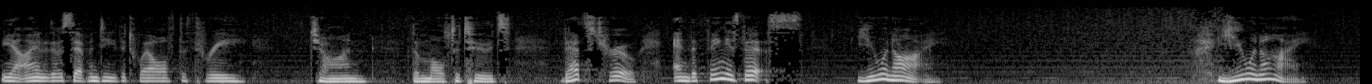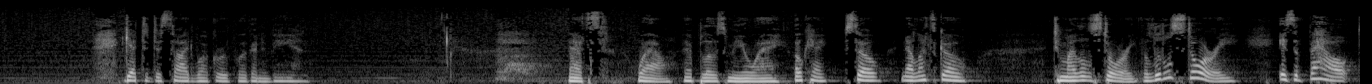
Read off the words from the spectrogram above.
Yeah, I there was 70, the 12, the 3, John, the multitudes. That's true. And the thing is this you and I, you and I get to decide what group we're going to be in. That's Wow, that blows me away. Okay, so now let's go to my little story. The little story is about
